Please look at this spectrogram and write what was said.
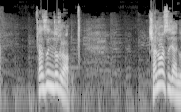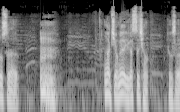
但是你就知道。前段时间就是，我经历了一个事情，就是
